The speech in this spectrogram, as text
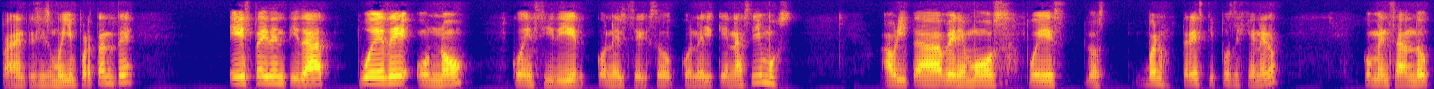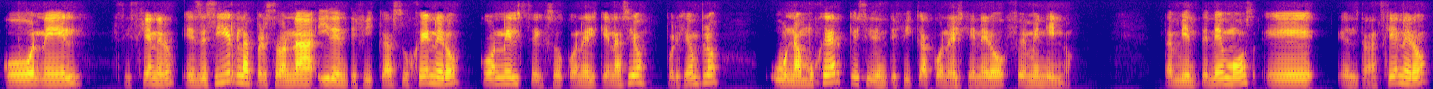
paréntesis muy importante, esta identidad puede o no coincidir con el sexo con el que nacimos. Ahorita veremos pues los, bueno, tres tipos de género, comenzando con el cisgénero, es decir, la persona identifica su género con el sexo con el que nació. Por ejemplo, una mujer que se identifica con el género femenino. También tenemos eh, el transgénero,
